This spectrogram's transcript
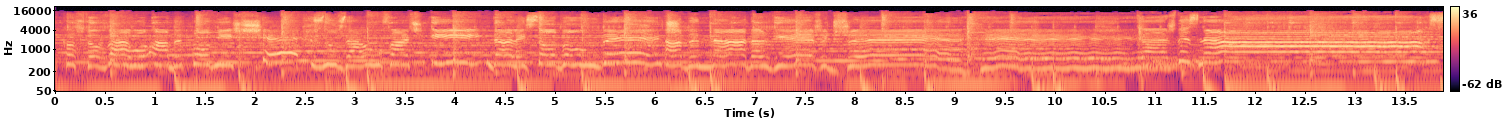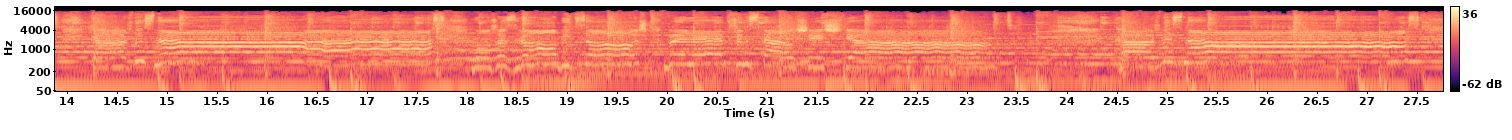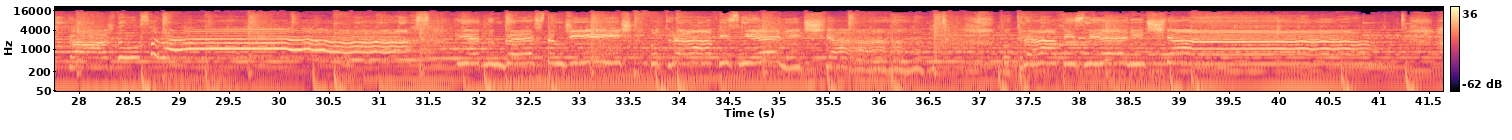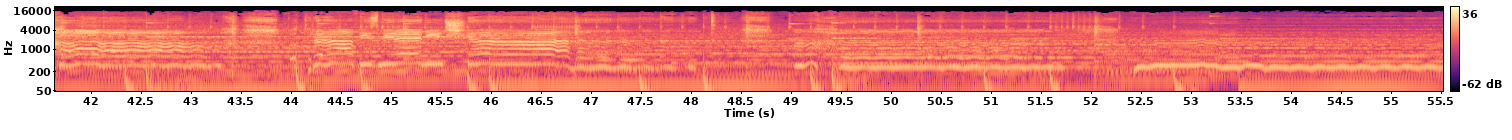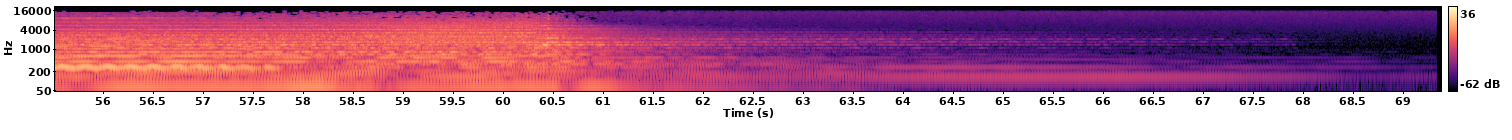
kosztowało, aby podnieść się Znów zaufać i dalej sobą być Aby nadal wierzyć, że Każdy z nas, każdy z nas Może zrobić coś, by lepszym stał się świat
